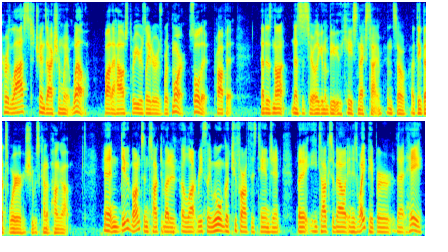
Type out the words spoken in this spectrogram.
her last transaction went well. Bought a house three years later is worth more. Sold it, profit. that is not necessarily going to be the case next time. And so I think that's where she was kind of hung up. Yeah, and David Bahnsen's talked about it a lot recently. We won't go too far off this tangent, but he talks about in his white paper that, hey,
